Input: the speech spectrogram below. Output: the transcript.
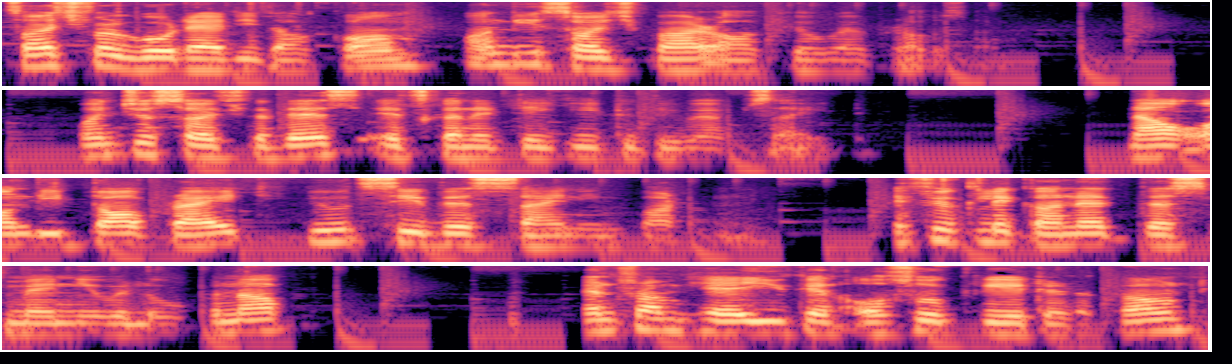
Search for godaddy.com on the search bar of your web browser. Once you search for this, it's going to take you to the website. Now on the top right, you would see this sign in button. If you click on it, this menu will open up. And from here, you can also create an account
